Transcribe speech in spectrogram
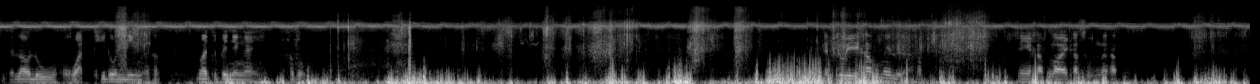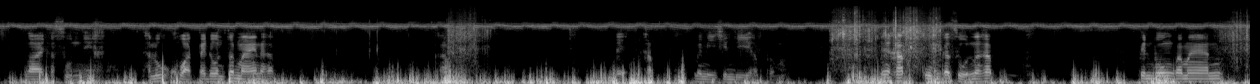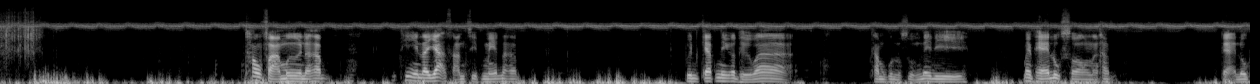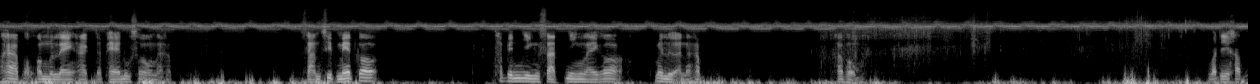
เดี๋ยวเราดูขวดที่โดนยิงนะครับ ว่าจะเป็นยังไงครับผมกระจุยครับไม่เหลือครับ อยกระสุนนะครับ รอยกระสุนที่ทะลุขวดไปโดนต้นไม้นะครับ ครับเละครับ ไม่มีชิ้นดีครับผมเนี่ยครับ กลุ่มกระสุนนะครับ เป็นวงประมาณ เท่าฝ่ามือนะครับ ที่ระยะ30เมตรนะครับปืนแก๊ปนี่ก็ถือว่าทำกลุ่มกระสุนได้ดี ไม่แพ้ลูกซองนะครับ แต่อนุภาพความรุนแรงอาจจะแพ้ลูกซองนะครับ สามสิบเมตรก็ ถ้าเป็นยิงสัตว์ยิงอะไรก็ไม่เหลือนะครับ ครับผมสวัสดีครับ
